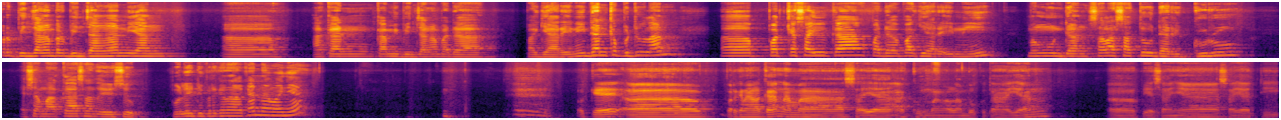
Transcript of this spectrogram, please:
perbincangan-perbincangan yang eh, akan kami bincangkan pada pagi hari ini dan kebetulan eh, podcast Sayuka pada pagi hari ini mengundang salah satu dari guru SMAK Santo Yusuf. Boleh diperkenalkan namanya? Oke, eh, perkenalkan nama saya Agung Mangalambo Kutahayan. Eh, biasanya saya di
